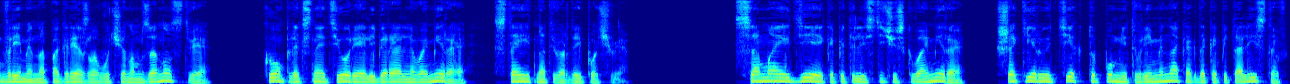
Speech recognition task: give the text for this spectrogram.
временно погрязло в ученом занудстве, комплексная теория либерального мира стоит на твердой почве. Сама идея капиталистического мира шокирует тех, кто помнит времена, когда капиталистов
